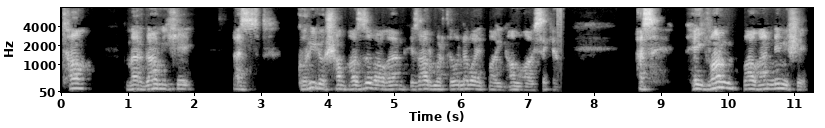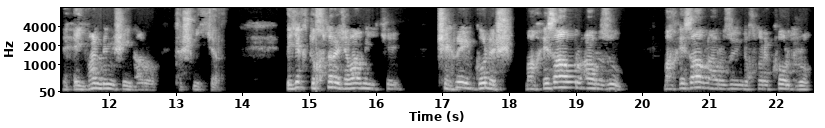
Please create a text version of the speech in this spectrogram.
تا مردانی که از گریل و شامپازه واقعا هزار مرتبه نباید با اینها مقایسه کرد. از حیوان واقعا نمیشه به حیوان نمیشه اینها رو تشبیه کرد. به یک دختر جوانی که چهره گلش با هزار آرزو با هزار آرزو این دختر کرد رو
